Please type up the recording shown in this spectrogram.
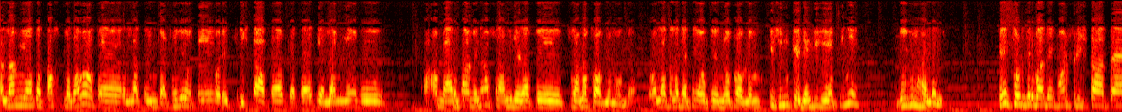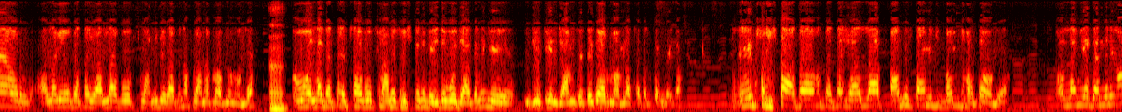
अल्लाह मियाँ का तख्त लगा हुआ होता है अल्लाह कहीं बैठे हुए होते हैं और एक रिश्ता आता है और कहता है कि अल्लाह मियाँ वो अमेरिका में ना फलानी जगह पे फलाना प्रॉब्लम हो गया। तो अल्लाह ताला कहते हैं ओके नो प्रॉब्लम किसी को एजेंट की ज़रूरत नहीं है। दे विल हैंडल फिर थोड़ी देर बाद एक और फरिश्ता आता है और अल्लाह मियाँ कहता है या अल्लाह वो फलानी जगह पे ना फलाना प्रॉब्लम हो गया. हाँ, तो वो अल्लाह कहते हैं अच्छा वो फलाने फरिश्ते को भेज दो वो जाकर ना ये ड्यूटी अंजाम दे देगा और मामला खत्म कर देगा. तो एक फरिश्ता आता है वो कहता है या अल्लाह पाकिस्तान की बम धमाका हो गया। तो अल्लाह मियाँ कहते हैं "ओ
